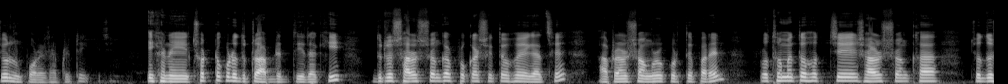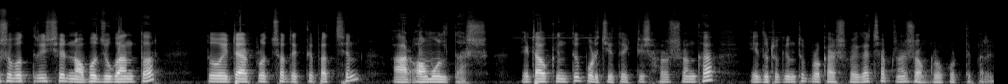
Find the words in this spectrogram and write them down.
চলুন পরের আপডেটে এগিয়ে এখানে ছোট্ট করে দুটো আপডেট দিয়ে রাখি। দুটো সারস সংখ্যা প্রকাশিত হয়ে গেছে। আপনারা সংগ্রহ করতে পারেন। প্রথমে তো হচ্ছে সারস সংখ্যা চোদ্দোশো বত্রিশের নবযুগান্তর। তো, এটার প্রচ্ছদ দেখতে পাচ্ছেন। আর অমল দাস। এটাও কিন্তু পরিচিত একটি সারস সংখ্যা। এই দুটো কিন্তু প্রকাশ হয়ে গেছে, আপনারা সংগ্রহ করতে পারেন।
